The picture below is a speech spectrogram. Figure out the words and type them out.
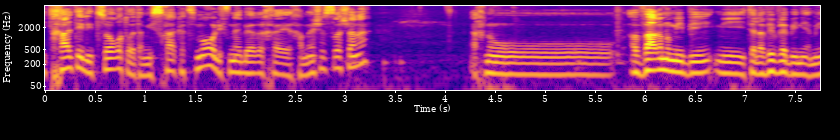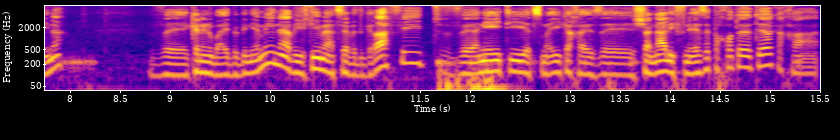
שהתחלתי ליצור אותו, את המשחק עצמו, לפני בערך 15 אה, שנה. אנחנו עברנו מתל אביב לבנימינה. וקנינו בית בבנימינה, ואשתי מעצבת גרפית, ואני הייתי עצמאי ככה איזה שנה לפני זה, פחות או יותר, ככה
